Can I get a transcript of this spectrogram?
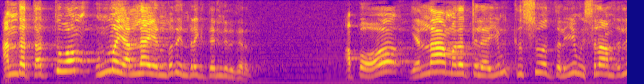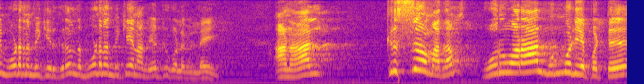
அந்த தத்துவம் உண்மை அல்ல என்பது இன்றைக்கு தெரிந்திருக்கிறது. அப்போ எல்லா மதத்திலேயும் கிறிஸ்துவத்திலையும் இஸ்லாமத்திலையும் மூடநம்பிக்கை இருக்கிறது. அந்த மூடநம்பிக்கையை நாம் ஏற்றுக்கொள்ளவில்லை. ஆனால் கிறிஸ்துவ மதம் ஒருவரால் முன்மொழியப்பட்டு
